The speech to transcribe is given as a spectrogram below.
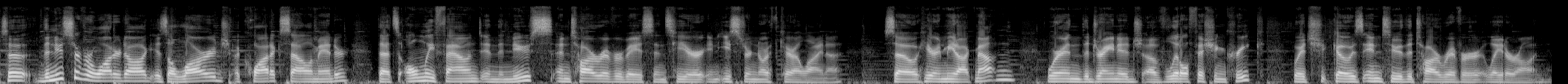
So the Neuse River water dog is a large aquatic salamander that's only found in the Neuse and Tar River basins here in eastern North Carolina. So here in Medoc Mountain, we're in the drainage of Little Fishing Creek, which goes into the Tar River later on.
